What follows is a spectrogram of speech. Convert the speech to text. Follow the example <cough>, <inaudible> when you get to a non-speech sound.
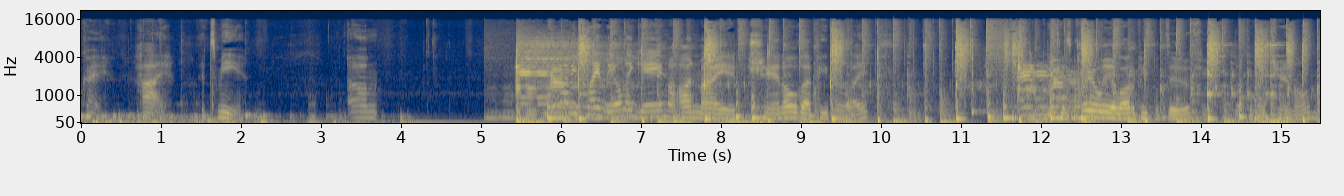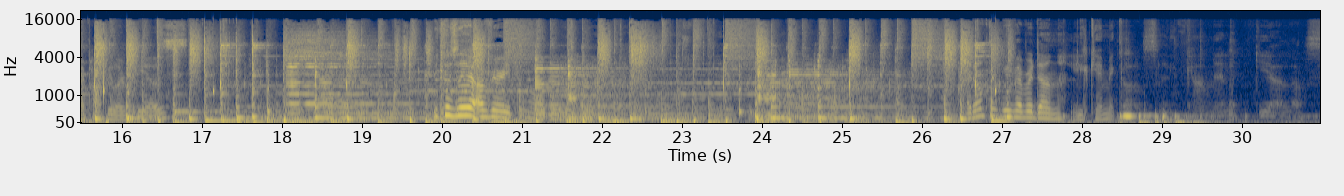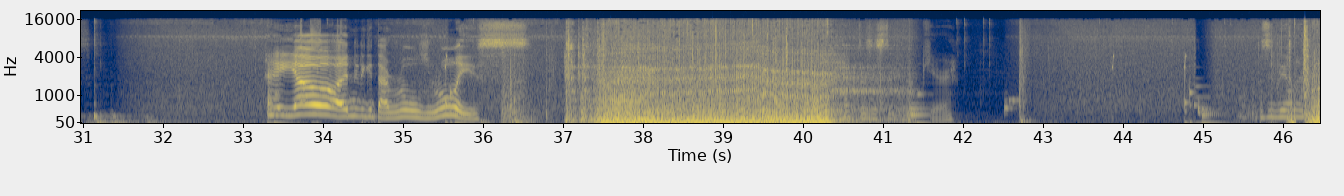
Okay. Hi. It's me. Um. I'm gonna be playing the only game on my channel that people like. Because clearly a lot of people do if you look at my channel, my popular videos. Because they are very popular. I don't think we've ever done Lee Chemicals. Hey yo, I need to get that Rolls Royce. How does this thing work here? This is the only thing.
